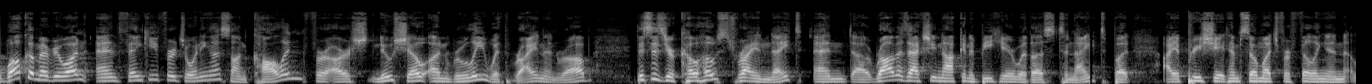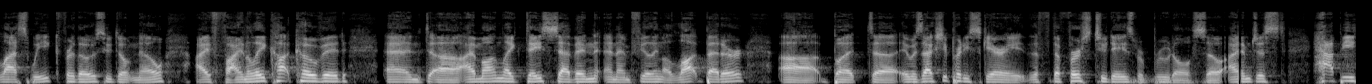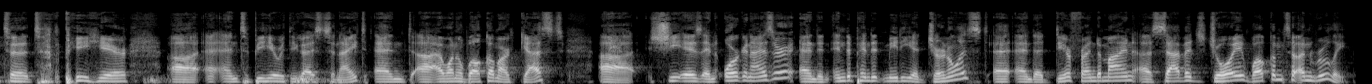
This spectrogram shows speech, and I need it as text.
welcome, everyone, and thank you for joining us on Callin for our sh- new show, Unruly, with Ryan and Rob. This is your co host, Ryan Knight, and uh, Rob is actually not going to be here with us tonight, but I appreciate him so much for filling in last week. For those who don't know, I finally caught COVID, and uh, I'm on like day seven, and I'm feeling a lot better. Uh, but uh, it was actually pretty scary. The, the first two days were brutal. So I'm just happy to, to be here uh, and to be here with you guys tonight. And uh, I want to welcome our guest. Uh, she is an organizer and an independent media journalist and a dear friend of mine, uh, Savage Joy. Welcome to Unruly.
